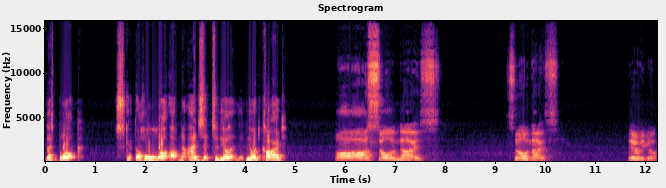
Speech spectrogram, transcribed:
this block, scoop the whole lot up, and it adds it to the odd, the odd card. Oh, so nice. So nice. There we go.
